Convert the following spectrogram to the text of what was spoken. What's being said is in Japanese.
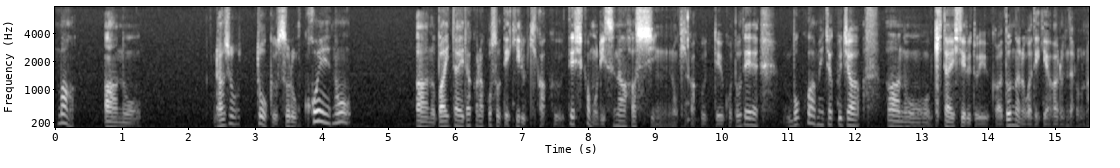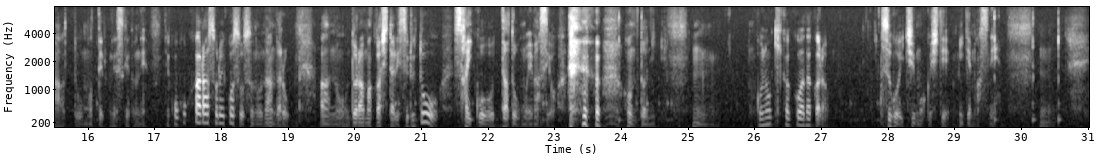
まあ、あの、ラジオトーク、その声のあの媒体だからこそできる企画でしかもリスナー発信の企画っていうことで僕はめちゃくちゃあの期待してるというかどんなのが出来上がるんだろうなと思ってるんですけどね。でここからそれこそそのなんだろうあのドラマ化したりすると最高だと思いますよ。本当に、うん、この企画はだからすごい注目して見てますね、うん。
